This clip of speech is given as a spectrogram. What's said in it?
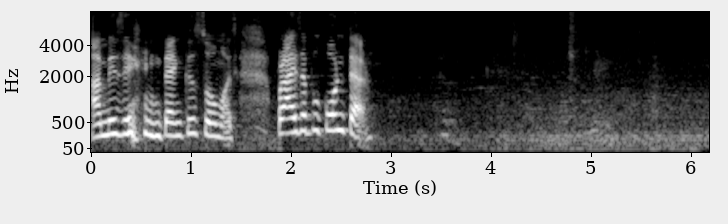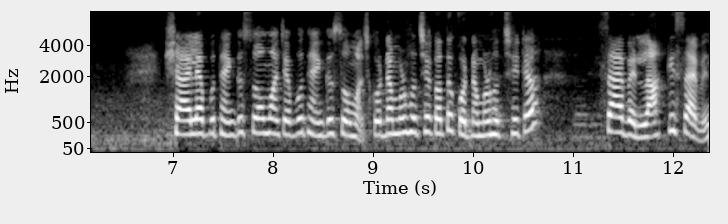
amazing thank you so much prize আপু কোনটার? শাইলা আপু থ্যাংক ইউ সো মাচ আপু thank you so much code number হচ্ছে কত? কোড নাম্বার হচ্ছে এটা সেভেন লাকি সেভেন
